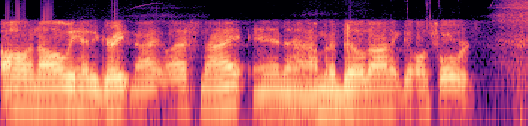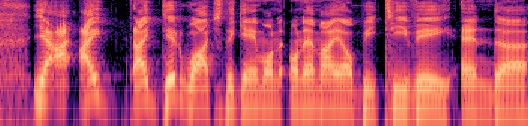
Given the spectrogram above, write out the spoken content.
all in all, we had a great night last night, and uh, I'm going to build on it going forward. Yeah, I, I, I did watch the game on on MILB TV, and uh,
